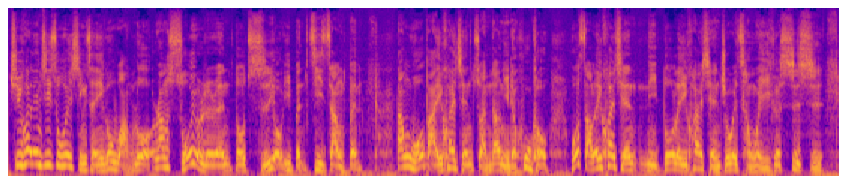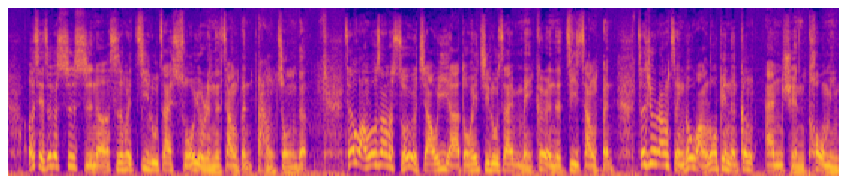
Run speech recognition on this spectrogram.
区块链技术会形成一个网络，让所有的人都持有一本记账本。当我把一块钱转到你的户口，我少了一块钱，你多了一块钱，就会成为一个事实。而且这个事实呢，是会记录在所有人的账本当中的。在网络上的所有交易啊，都会记录在每个人的记账本，这就让整个网络变得更安全透明。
